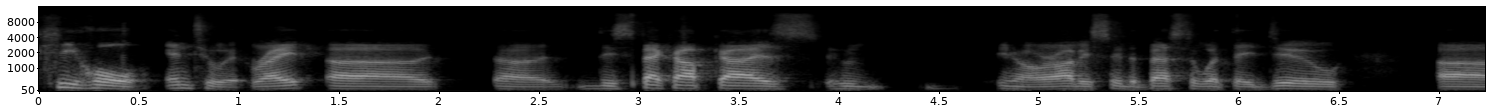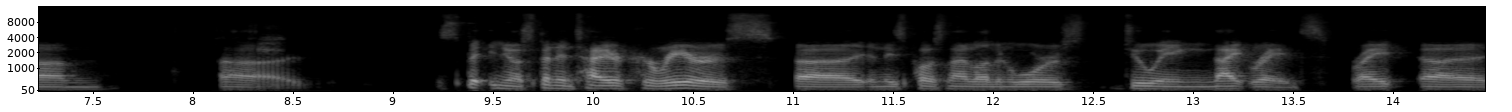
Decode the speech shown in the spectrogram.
keyhole into it, right? Uh, uh, these spec op guys who you know are obviously the best at what they do um, uh, sp- you know spend entire careers uh, in these post 9-11 wars doing night raids right uh,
